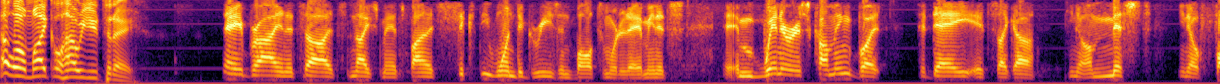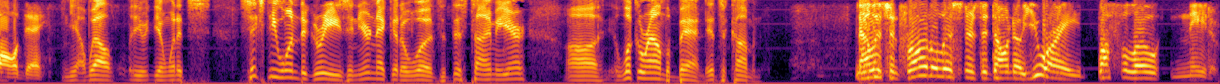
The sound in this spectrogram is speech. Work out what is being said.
Hello, Michael. How are you today? Hey, Brian. It's uh, it's nice, man. It's fine. It's 61 degrees in Baltimore today. I mean, it's winter is coming, but today it's like a you know a mist you know, fall day. Yeah, well, you know, when it's 61 degrees in your neck of the woods at this time of year, uh, look around the bend. It's a coming. Now, listen, for all the listeners that don't know, you are a Buffalo native.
